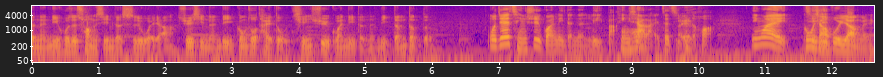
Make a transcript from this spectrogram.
的能力，或是创新的思维啊，学习能力、工作态度、情绪管理的能力等等的。我觉得情绪管理的能力吧，听下来这几个的话，因为跟我想的不一样哎。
